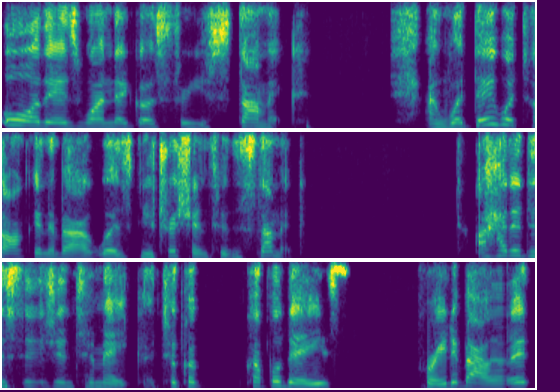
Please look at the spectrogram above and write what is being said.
or there's one that goes through your stomach. And what they were talking about was nutrition through the stomach. I had a decision to make. I took a couple days, prayed about it,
